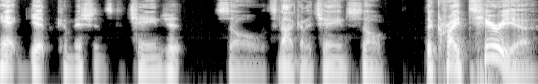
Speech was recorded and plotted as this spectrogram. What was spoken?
can't get commissions to change it. So it's not going to change. So the criteria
